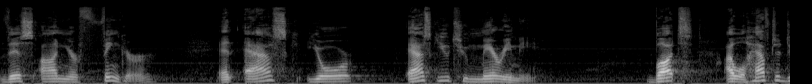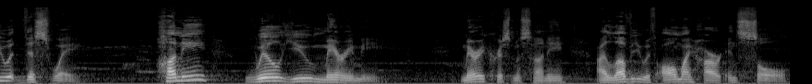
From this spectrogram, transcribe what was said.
this on your finger and ask your ask you to marry me. But I will have to do it this way. Honey, will you marry me? Merry Christmas, honey. I love you with all my heart and soul.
